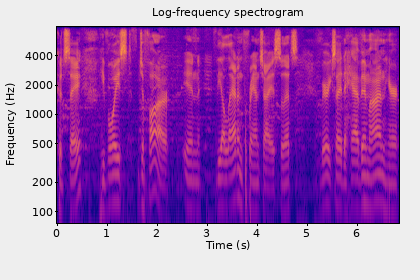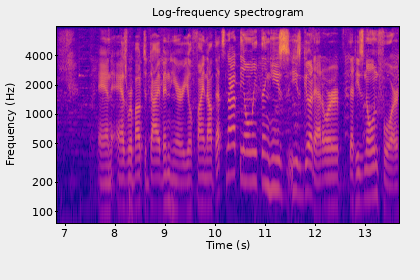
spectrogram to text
could say. He voiced Jafar in the Aladdin franchise, so that's very excited to have him on here. And as we're about to dive in here, you'll find out that's not the only thing he's he's good at or that he's known for,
